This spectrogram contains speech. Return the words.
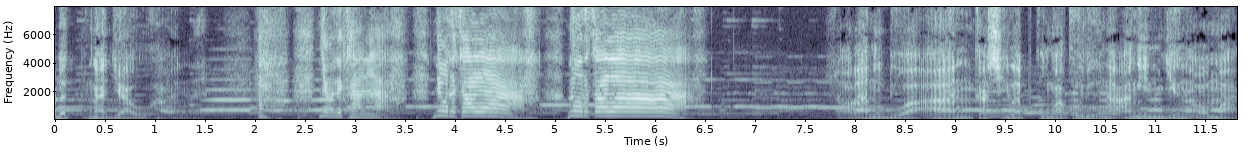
bet ngajauhan. Ah, Nurkala Nurkala Nurkala oranu duaan kasilap na angin jeung omak.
